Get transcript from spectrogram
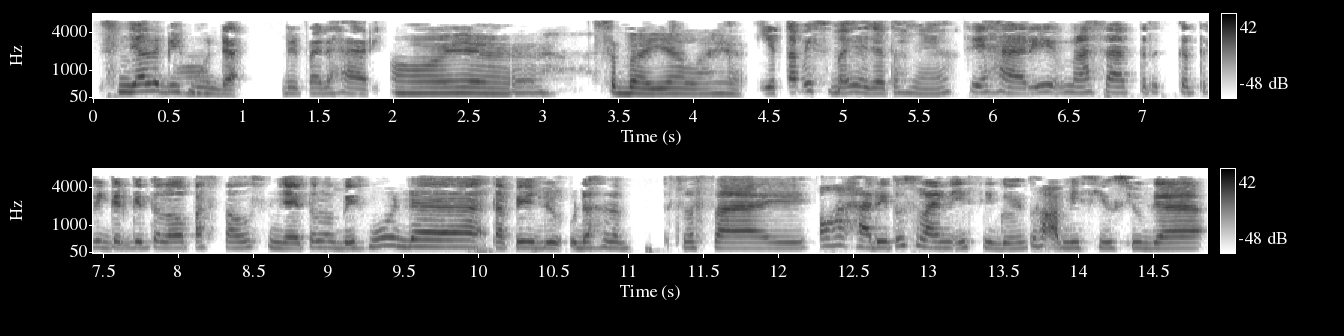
Senja lebih Oh. muda daripada Hari. oh iya sebaya lah ya Ya tapi sebaya jatuhnya ya. Si Hari merasa ter- ke-trigger gitu loh pas tahu Senja itu lebih muda, tapi udah le- selesai. Oh Hari itu selain isi gue itu ambisius juga.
